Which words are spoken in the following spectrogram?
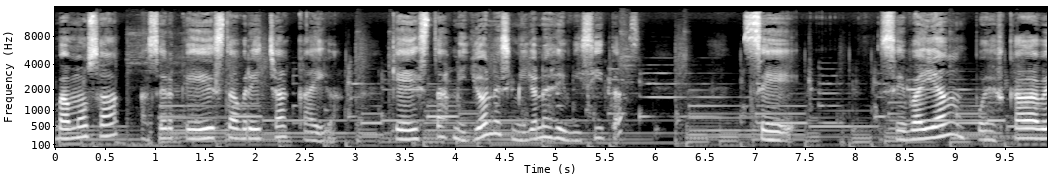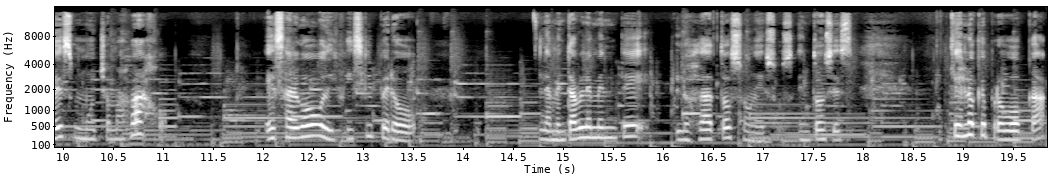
vamos a hacer que esta brecha caiga, que estas millones y millones de visitas se, se vayan pues cada vez mucho más bajo. Es algo difícil, pero lamentablemente los datos son esos. Entonces, ¿qué es lo que provoca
